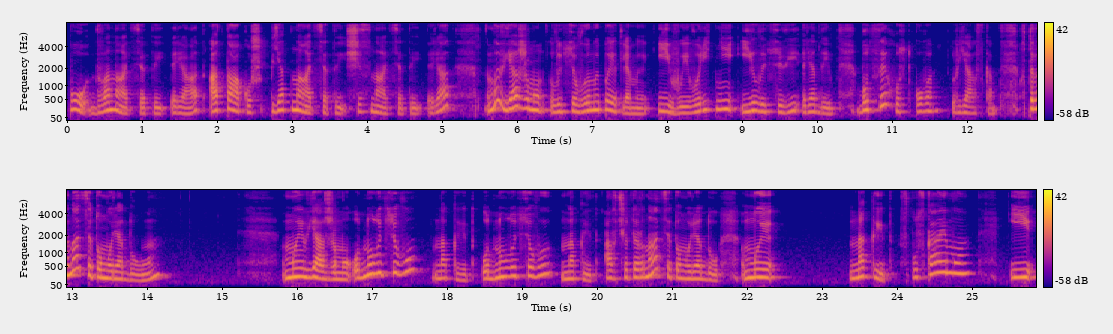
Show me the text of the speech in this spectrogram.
по 12 ряд, а також 15, 16 ряд ми в'яжемо лицьовими петлями і виворітні, і лицьові ряди, бо це хусткова в'язка. В 13 ряду ми в'яжемо одну лицьову накид, одну лицьову накид, а в 14 ряду ми накид спускаємо. І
